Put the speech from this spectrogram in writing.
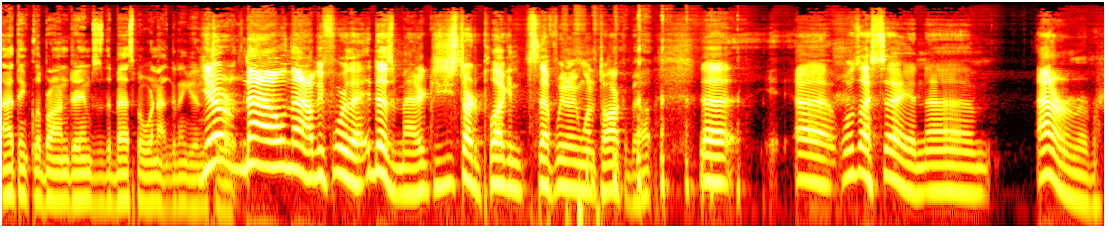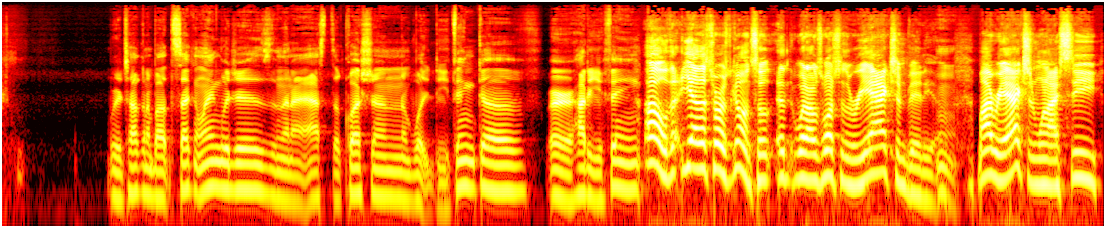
I think LeBron James is the best, but we're not going to get into You it. don't. No, no. Before that, it doesn't matter because you started plugging stuff we don't even want to talk about. uh, uh, what was I saying? Um, I don't remember. we were talking about second languages, and then I asked the question of what do you think of, or how do you think? Oh, that, yeah, that's where I was going. So uh, when I was watching the reaction video, my reaction when I see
